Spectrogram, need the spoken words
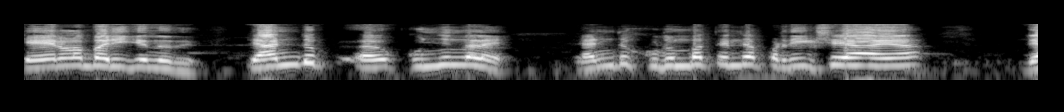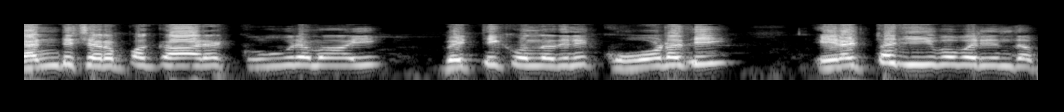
കേരളം ഭരിക്കുന്നത്. രണ്ട് കുഞ്ഞുങ്ങളെ രണ്ട് കുടുംബത്തിന്റെ പ്രതീക്ഷയായ രണ്ട് ചെറുപ്പക്കാരെ ക്രൂരമായി വെട്ടിക്കൊന്നതിന് കോടതി ഇരട്ട ജീവപര്യന്തം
